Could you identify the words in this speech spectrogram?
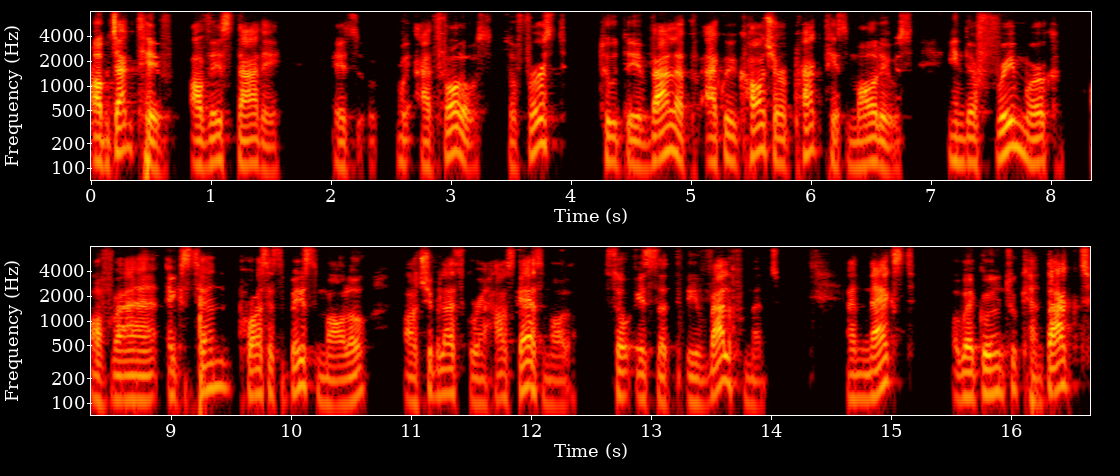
objective of this study is as follows. So first, to develop agriculture practice models in the framework of an extended process-based model or TRIPLEX greenhouse gas model. So it's a development. And next, we're going to conduct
